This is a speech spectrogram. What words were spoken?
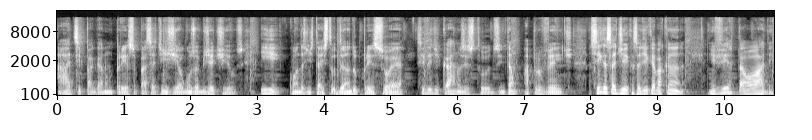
Há de se pagar um preço para se atingir alguns objetivos. E quando a gente está estudando, o preço é se dedicar nos estudos. Então aproveite. Siga essa dica, essa dica é bacana. Invirta a ordem.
